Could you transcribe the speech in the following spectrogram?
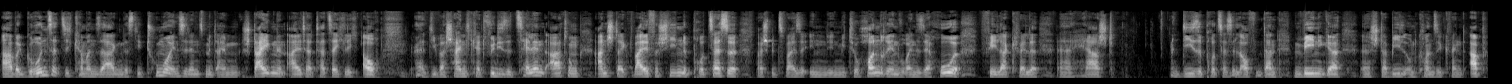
aber grundsätzlich kann man sagen, dass die Tumorinzidenz mit einem steigenden Alter tatsächlich auch äh, die Wahrscheinlichkeit für diese Zellentartung ansteigt, weil verschiedene Prozesse, beispielsweise in den Mitochondrien, wo eine sehr hohe Fehlerquelle äh, herrscht, diese Prozesse laufen dann weniger äh, stabil und konsequent ab,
